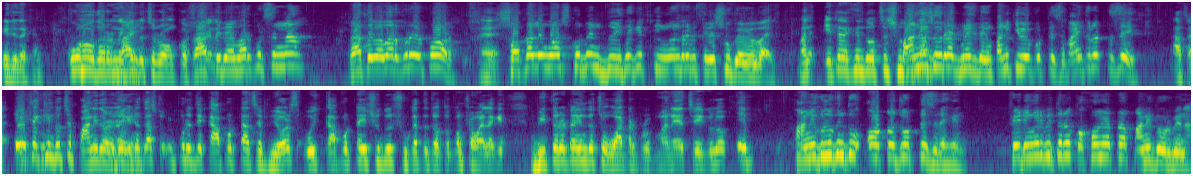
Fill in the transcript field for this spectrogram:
এই যে দেখেন কোন ধরনের কিন্তু রং কস রাতে ব্যবহার করছেন না? রাতে ব্যবহার করার পর হ্যাঁ। সকালে ওয়াশ করবেন দুই থেকে তিন ঘণ্টার ভিতরে শুকাবে ভাই। মানে এটা কিন্তু হচ্ছে পানি তো রাখবেন দেখেন পানি কীভাবে পড়তেছে? পানি তো রাখতেছে? আচ্ছা এটা কিন্তু হচ্ছে পানি ধরে না এটা জাস্ট উপরে যে কাপড়টা আছে ভিউয়ার্স ওই কাপড়টাই শুধু শুকাতে যতক্ষণ সময় লাগে ভিতরেটা কিন্তু হচ্ছে ওয়াটারপ্রুফ মানে হচ্ছে এগুলো পানিগুলো কিন্তু অটো জড়তেছে দেখেন। ফেডিং এর ভিতরে কখনোই আপনার পানি ধরবে না।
